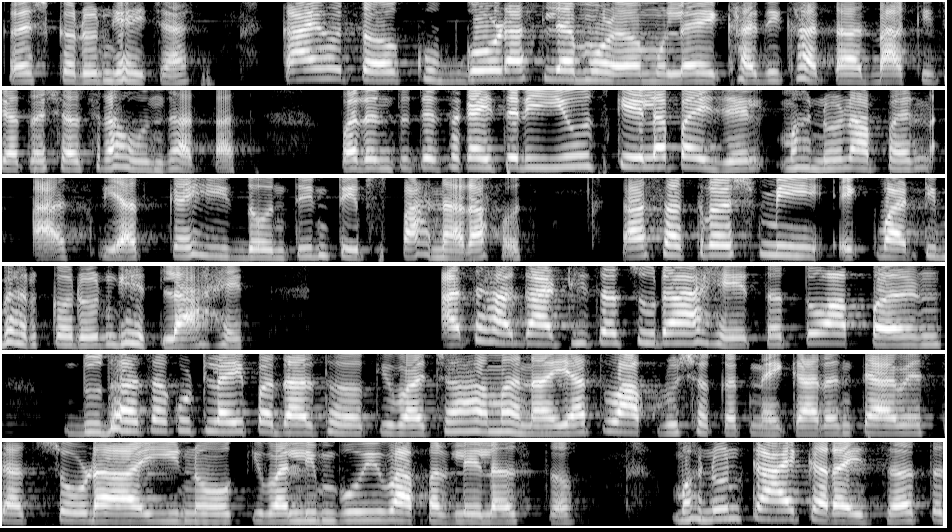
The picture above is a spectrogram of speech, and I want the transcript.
क्रश करून घ्यायच्यात काय होतं खूप गोड असल्यामुळं मुलं एखादी खातात बाकीच्या तशाच राहून जातात. परंतु त्याचा काहीतरी यूज केला पाहिजे म्हणून आपण आज यात काही दोन तीन टिप्स पाहणार आहोत. तर असा क्रश मी एक वाटीभर करून घेतला आहेत आता हा गाठीचा चुरा आहे तर तो आपण दुधाचा कुठलाही पदार्थ किंवा चहा म्हणा यात वापरू शकत नाही कारण त्यावेळेस त्यात सोडा इनो किंवा लिंबूही वापरलेलं असतं. म्हणून काय करायचं? तर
